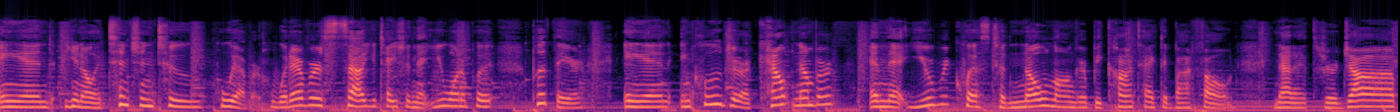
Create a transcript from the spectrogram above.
and you know attention to whoever whatever salutation that you want to put put there and include your account number and that you request to no longer be contacted by phone. Not at your job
